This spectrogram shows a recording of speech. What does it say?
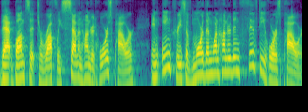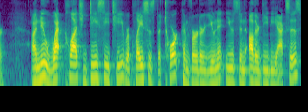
That bumps it to roughly 700 horsepower, an increase of more than 150 horsepower. A new wet clutch DCT replaces the torque converter unit used in other DBXs,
